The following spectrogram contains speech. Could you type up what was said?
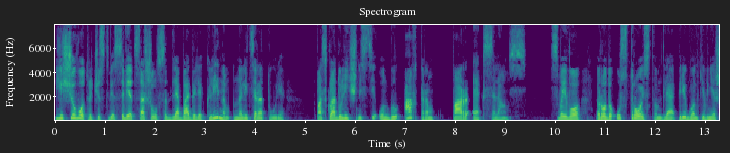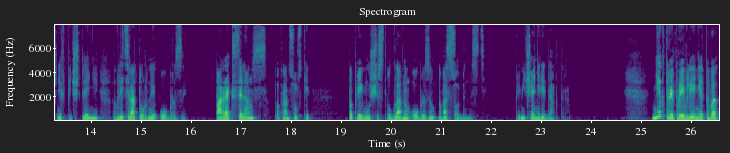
еще в отрочестве свет сошелся для Бабеля клином на литературе. По складу личности он был автором par excellence, своего рода устройством для перегонки внешних впечатлений в литературные образы. Par excellence по-французски, по преимуществу, главным образом, в особенности. Примечание редактора. Некоторые проявления этого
